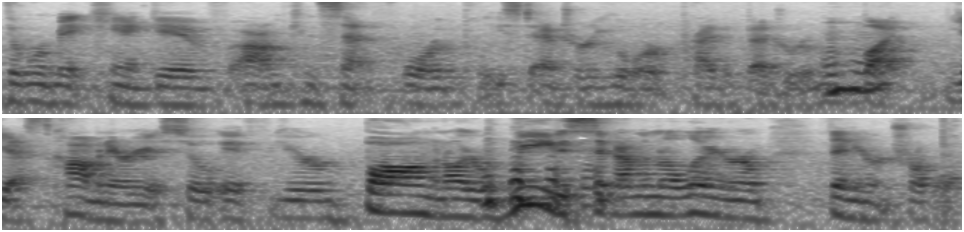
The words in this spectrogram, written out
the roommate can't give um, consent for the police to enter your private bedroom. Mm-hmm. But yes, common areas. So if your bong and all your weed is sitting out in the living room, then you're in trouble.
